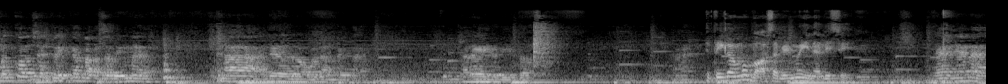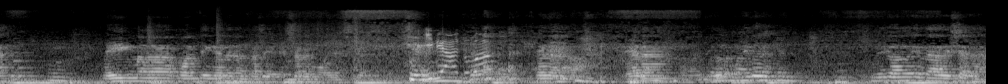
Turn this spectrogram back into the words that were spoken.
mag-concentrate ka, baka sabihin mo, ah, niloloko lang kita. Nalagay ko dito. Ha? Titikan mo, baka sabihin mo inalis eh. Yan, yan na. Hmm. May mga konting ano lang kasi ceremonies yan. Ginagawa? Yan na. Yan na. Hindi ko, ang inalis yan ha.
